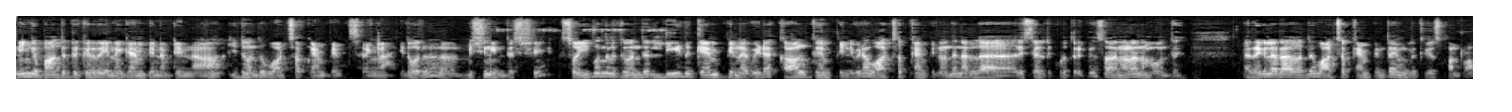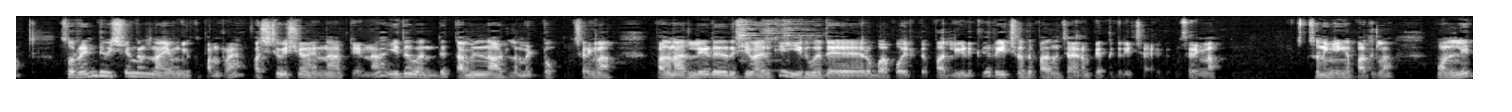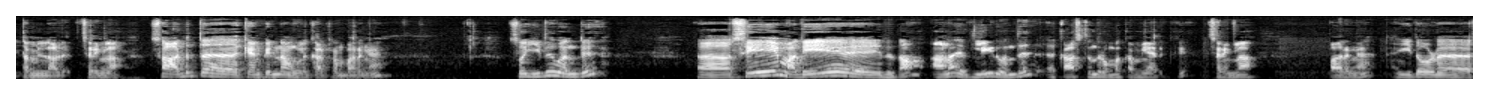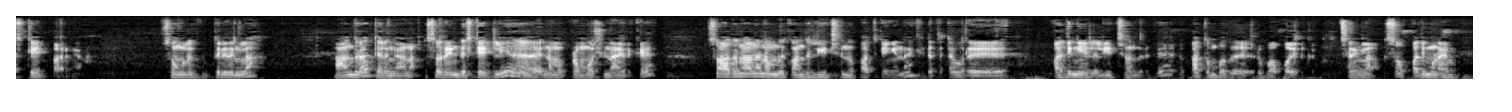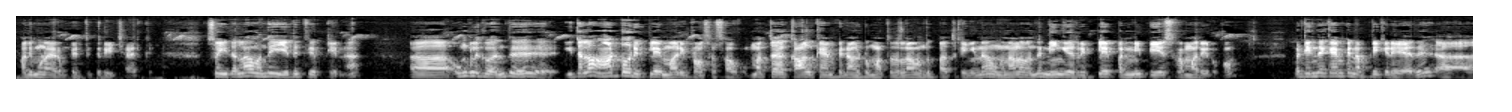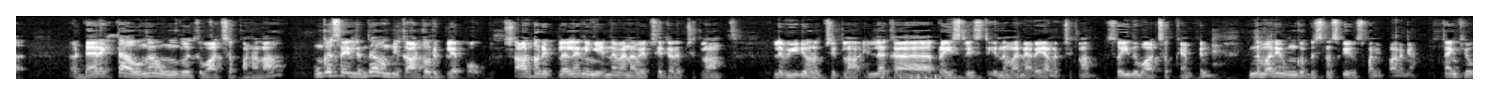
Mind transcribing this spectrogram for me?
நீங்கள் பார்த்துட்டு இருக்கிறது என்ன கேம்பெயின் அப்படின்னா இது வந்து வாட்ஸ்அப் கேம்பெயின் சரிங்களா? இது ஒரு மிஷின் இண்டஸ்ட்ரி ஸோ இவங்களுக்கு வந்து லீடு கேம்பெயினை விட கால் கேம்பெயினை விட வாட்ஸ்அப் கேம்பெயின் வந்து நல்ல ரிசல்ட் கொடுத்துருக்கு. ஸோ அதனால் நம்ம வந்து ரெகுலராக வந்து வாட்ஸ்அப் கேம்பெயின் தான் இவங்களுக்கு யூஸ் பண்ணுறோம் ஸோ ரெண்டு விஷயங்கள் நான் இவங்களுக்கு பண்ணுறேன் ஃபஸ்ட்டு விஷயம் என்ன அப்படின்னா இது வந்து தமிழ்நாட்டில் மட்டும் சரிங்களா? பதினாறு லீடு ரிசீவ் ஆயிருக்கு இருபது ரூபாய் போயிருக்கு பர் லீடுக்கு ரீச் வந்து பதினஞ்சாயிரம் பேர்த்துக்கு ரீச் ஆயிருக்கு சரிங்களா? ஸோ நீங்கள் இங்கே பார்த்துக்கலாம் ஒன்லி தமிழ்நாடு சரிங்களா? ஸோ அடுத்த கேம்பெயின் நான் உங்களுக்கு காட்டுறேன் பாருங்கள் ஸோ இது வந்து சேம் அதே இதுதான். ஆனால் இது லீடு வந்து காஸ்ட் வந்து ரொம்ப கம்மியாக இருக்குது சரிங்களா? பாருங்கள் இதோட ஸ்டேட் பாருங்கள் ஸோ உங்களுக்கு தெரியுதுங்களா? ஆந்திரா தெலுங்கானா. ஸோ ரெண்டு ஸ்டேட்லேயும் நம்ம ப்ரொமோஷன் ஆகிருக்கு ஸோ அதனால் நம்மளுக்கு வந்து லீட்ஸ் வந்து பார்த்துட்டிங்கன்னா கிட்டத்தட்ட ஒரு பதினேழு லீட்ஸ் வந்திருக்கு. பத்தொம்பது ரூபா போயிருக்கு. சரிங்களா? ஸோ பதிமூணாயிரம் பதிமூணாயிரம் பேர்த்துக்கு ரீச் ஆயிருக்கு. ஸோ இதெல்லாம் வந்து எதுக்கு அப்படின்னா உங்களுக்கு வந்து இதெல்லாம் ஆட்டோ ரிப்ளே மாதிரி ப்ராசஸ் ஆகும். மற்ற கால் கேம்பெயின் ஆகட்டும் மற்றதெல்லாம் வந்து பார்த்துட்டிங்கன்னா உங்களால் வந்து நீங்கள் ரிப்ளை பண்ணி பேசுகிற மாதிரி இருக்கும். பட் இந்த கேம்பெயின் அப்படி கிடையாது. டைரெக்டாக அவங்க உங்களுக்கு வாட்ஸ்அப் பண்ணலாம். உங்கள் சைட்லேருந்து அவங்களுக்கு ஆட்டோ ரிப்ளை போகும். ஸோ ஆட்டோ ரிப்ளைல நீங்கள் என்ன வேணால் வெப்சைட் அனுப்பிச்சிக்கலாம். இல்லை வீடியோ அனுப்பிச்சிக்கலாம் இல்லை க ப்ரைஸ் லிஸ்ட் இந்த மாதிரி நிறைய அனுப்பிச்சிக்கலாம். ஸோ இது வாட்ஸ்அப் கேம்பெயின் இந்த மாதிரி உங்கள் பிஸ்னஸ்க்கு யூஸ் பண்ணி பாருங்கள் தேங்க்யூ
